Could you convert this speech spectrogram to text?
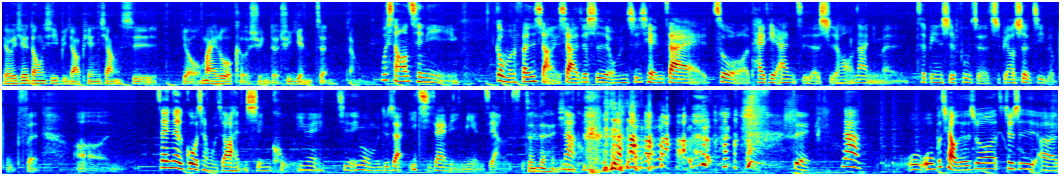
有一些东西比较偏向是有脉络可循的去验证。这样，我想要请你跟我们分享一下，就是我们之前在做台铁案子的时候，那你们这边是负责指标设计的部分，呃。在那个过程，我知道很辛苦，因为其实因为我们就在一起在里面这样子，真的很辛苦。对，那我我不晓得说，就是呃，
